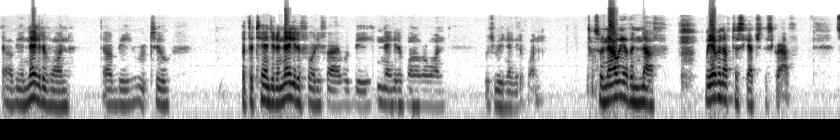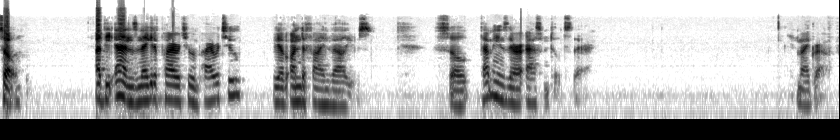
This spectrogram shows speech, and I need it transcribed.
that would be a negative 1, that would be root 2. But the tangent of negative 45 would be negative 1 over 1, which would be negative 1. So now we have enough. We have enough to sketch this graph. So, at the ends, negative pi over 2 and pi over 2, we have undefined values. So that means there are asymptotes there in my graph.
